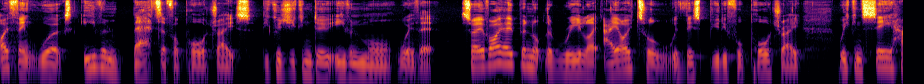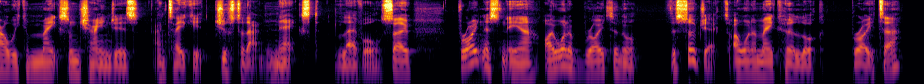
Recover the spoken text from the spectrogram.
I think works even better for portraits because you can do even more with it. So if I open up the Relight AI tool with this beautiful portrait, we can see how we can make some changes and take it just to that next level. So brightness here, I want to brighten up the subject. I want to make her look brighter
